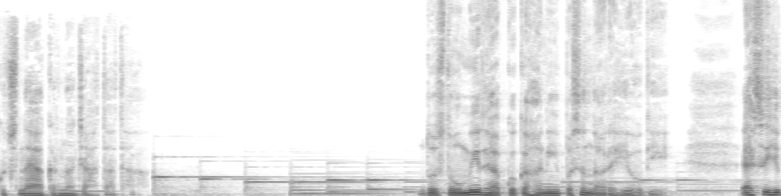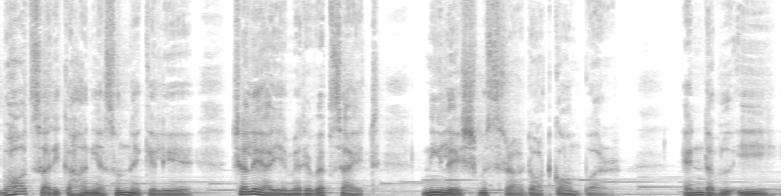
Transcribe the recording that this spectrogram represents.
कुछ नया करना चाहता था। दोस्तों उम्मीद है आपको कहानी पसंद आ रही होगी। ऐसी ही बहुत सारी कहानियाँ सुनने के लिए चले आइए मेरे website Neelesh Mishra dot com पर। N W E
